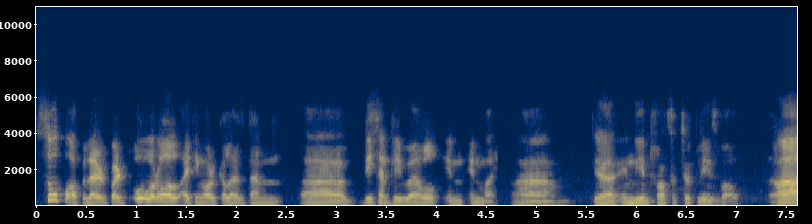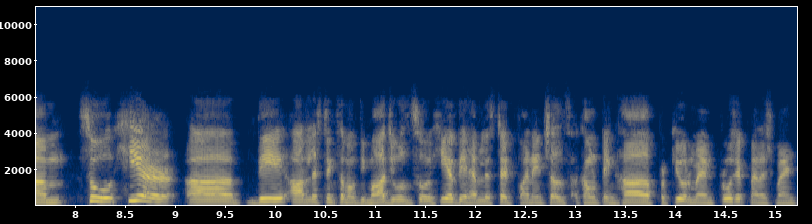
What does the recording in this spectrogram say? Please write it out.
so popular. But overall, I think Oracle has done uh, decently well in, in my, um, yeah, in the infrastructure play as well. Um, so here uh, they are listing some of the modules. So here they have listed financials, accounting hub, procurement, project management,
